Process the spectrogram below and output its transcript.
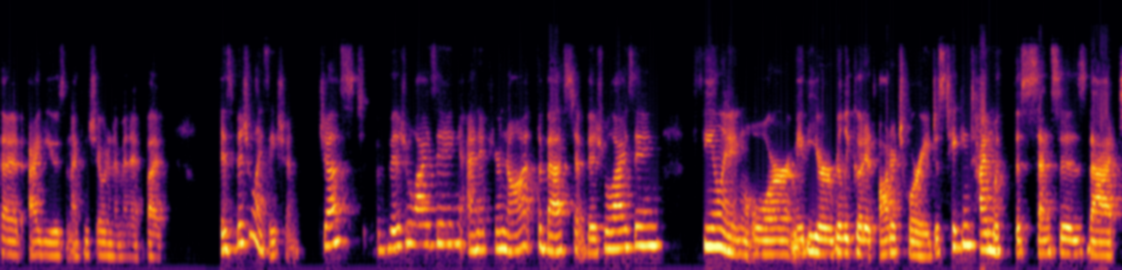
that i use and i can show it in a minute but is visualization. Just visualizing and if you're not the best at visualizing feeling, or maybe you're really good at auditory, just taking time with the senses that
